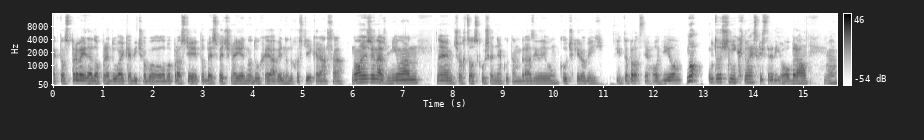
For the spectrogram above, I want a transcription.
tak to z prvej dá dopredu, aj keby čo bolo, lebo proste je to bezpečné, jednoduché a v jednoduchosti je krása. No že náš Milan, neviem čo chcel skúšať nejakú tam Brazíliu, kľúčky robiť, si to proste hodil. No, útočník Dunajskej stredy ho obral. A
